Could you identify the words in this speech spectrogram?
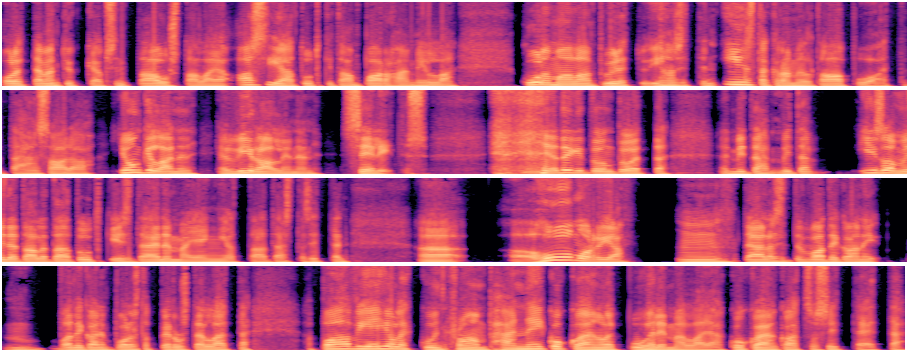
ole tämän tykkäyksen taustalla ja asiaa tutkitaan parhaimmillaan. Kuulemma ollaan pyydetty ihan sitten Instagramilta apua, että tähän saadaan jonkinlainen virallinen selitys. Jotenkin tuntuu, että, että mitä, mitä isommin tätä aletaan tutkia, sitä enemmän jengi ottaa tästä sitten äh, huumoria. Mm, täällä sitten Vatikaani Vatikaanin puolesta perustella, että Paavi ei ole kuin Trump. Hän ei koko ajan ole puhelimella ja koko ajan katso sitten, että,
